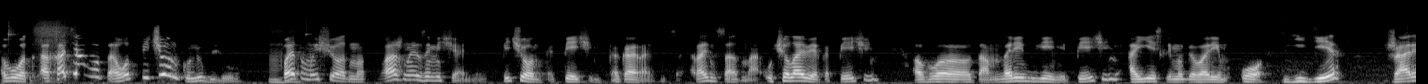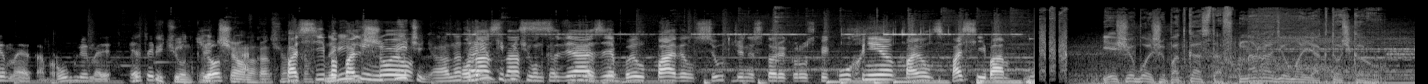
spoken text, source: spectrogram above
Вот. А хотя вот, а вот печенку люблю. Мгм. Поэтому еще одно важное замечание. Печенка, печень, какая разница? Разница одна. У человека печень, в, там, на рентгене печень, а если мы говорим о еде, жареная, там, рубленая, Это это, печенка. печенка. Печенка. Печенка. Спасибо На большое. печень, а на У нас тарелке на печенка. связи был Павел Сюткин, историк русской кухни. Павел, спасибо. Еще больше подкастов на радиомаяк.ру.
